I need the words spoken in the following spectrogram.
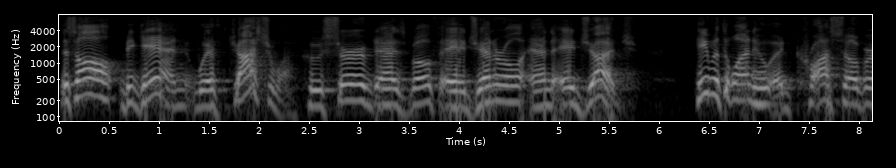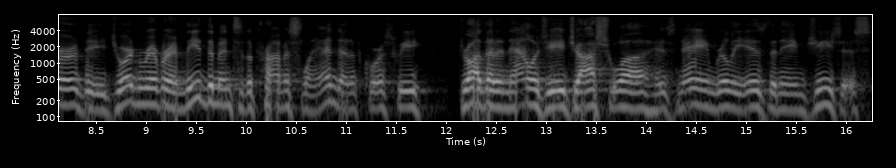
This all began with Joshua, who served as both a general and a judge. He was the one who would cross over the Jordan River and lead them into the promised land. And of course, we draw that analogy, Joshua, his name really is the name Jesus.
